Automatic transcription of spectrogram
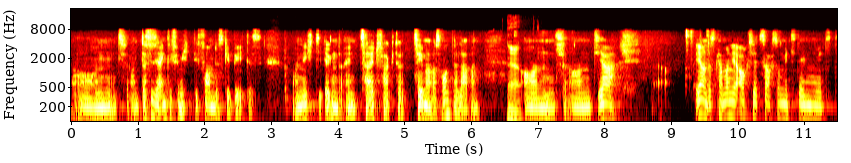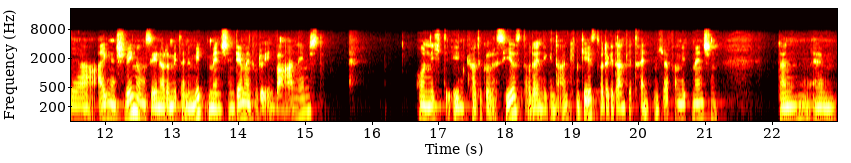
Und, und das ist ja eigentlich für mich die Form des Gebetes und nicht irgendein Zeitfaktor, zehnmal was runterlabern. Ja. Und, und ja, ja, und das kann man ja auch jetzt auch so mit, den, mit der eigenen Schwingung sehen oder mit deinem Mitmenschen. In dem Moment, wo du ihn wahrnimmst und nicht ihn kategorisierst oder in die Gedanken gehst, weil der Gedanke trennt mich ja vom Mitmenschen, dann ähm,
